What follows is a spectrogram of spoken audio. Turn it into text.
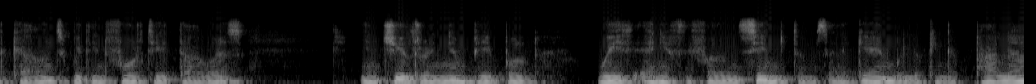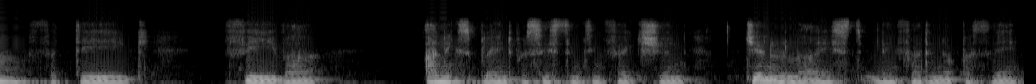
count within 48 hours in children and people with any of the following symptoms. And again, we're looking at pallor, fatigue, fever, unexplained persistent infection, generalized lymphadenopathy,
